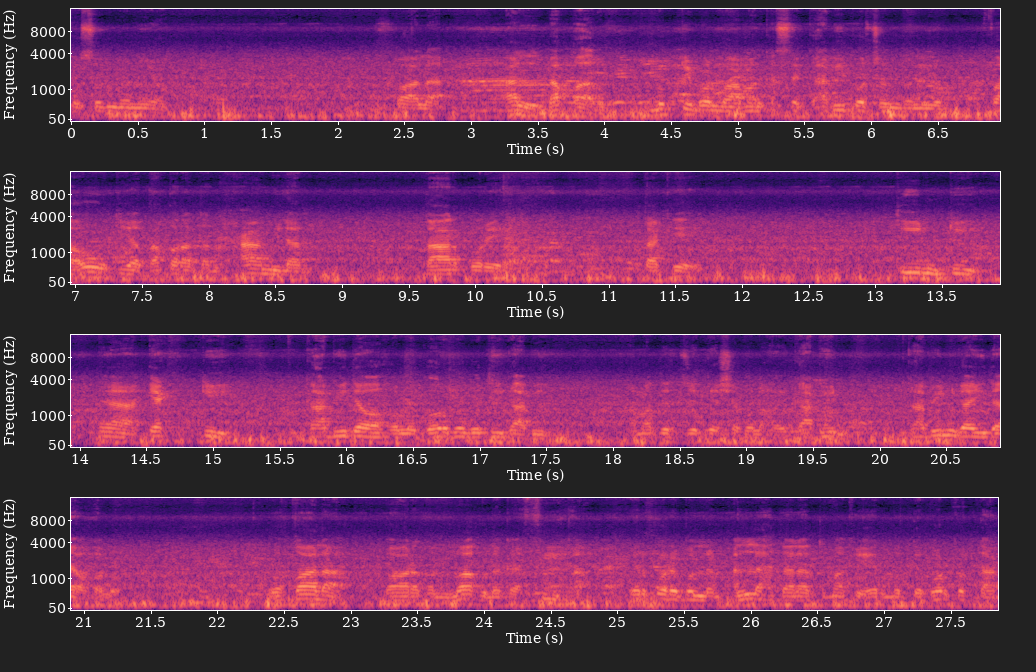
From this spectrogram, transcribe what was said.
পছন্দনীয়? পালা আল বাপার লোকটি বলল আমার কাছে গাভী পছন্দনীয়। বা পাও তিয়া বাপারাতান হামিলান। তারপরে তাকে তিনটি হ্যাঁ, একটি গাভী দেওয়া হলো গর্ভবতী গাভী। আমাদের যে দেশে বলা হয় গাভীন গাভীন গাই দেওয়া হলো। ওকালা এরপরে বললেন, আল্লাহ তাআলা তোমাকে এর মধ্যে বরকত দান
